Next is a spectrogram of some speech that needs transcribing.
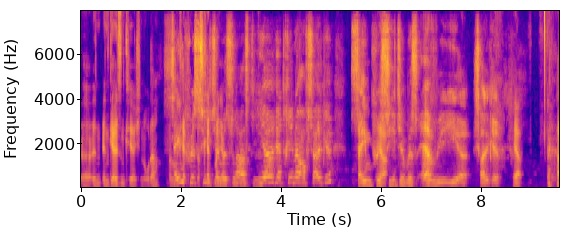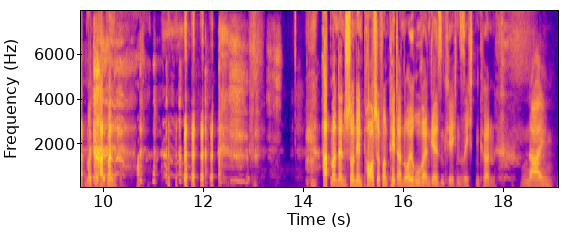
äh, in, in Gelsenkirchen, oder? Also, Same kennt- procedure ja. with last year, Herr Trainer auf Schalke. Same procedure with every year, Schalke. Hat man, hat man, Hat man denn schon den Porsche von Peter Neururer in Gelsenkirchen sichten können? Nein.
